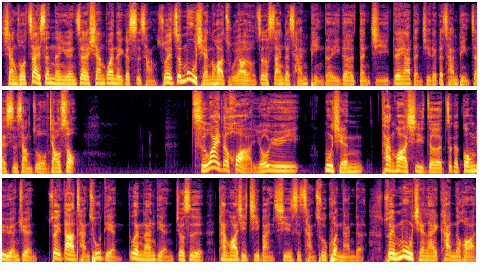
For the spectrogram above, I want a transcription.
像说再生能源这相关的一个市场。所以这目前的话，主要有这三个产品的一个等级，电压等级的一个产品在市上做销售。此外的话，由于目前碳化矽的这个功率元件最大的产出点困难点就是碳化矽基板其实是产出困难的，所以目前来看的话，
